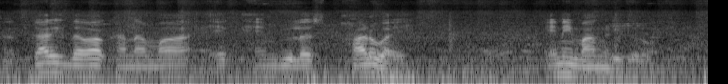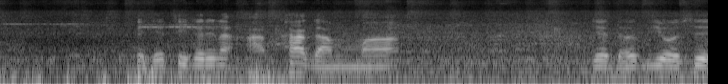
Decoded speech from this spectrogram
સરકારી દવાખાનામાં એક એમ્બ્યુલન્સ ફાળવાય, એની માંગણી કરો. કે જેથી કરીને આખા ગામમાં જે દર્દીઓ છે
